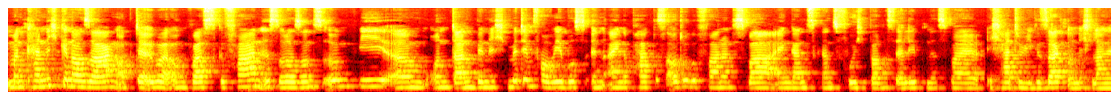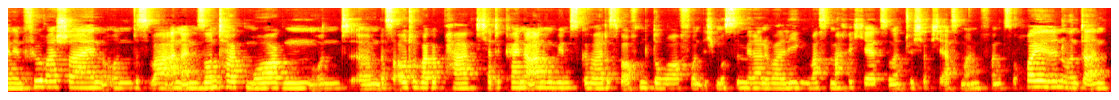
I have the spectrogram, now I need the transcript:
man kann nicht genau sagen, ob der über irgendwas gefahren ist oder sonst irgendwie. Ähm, und dann bin ich mit dem VW-Bus in ein geparktes Auto gefahren und es war ein ganz, ganz furchtbares Erlebnis, weil ich hatte, wie gesagt, noch nicht lange den Führerschein und es war an einem Sonntagmorgen und ähm, das Auto war geparkt. Ich hatte keine Ahnung, wem es gehört. Es war auf dem Dorf und ich musste mir dann überlegen, was mache ich jetzt? Und natürlich habe ich erstmal angefangen zu heulen und dann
